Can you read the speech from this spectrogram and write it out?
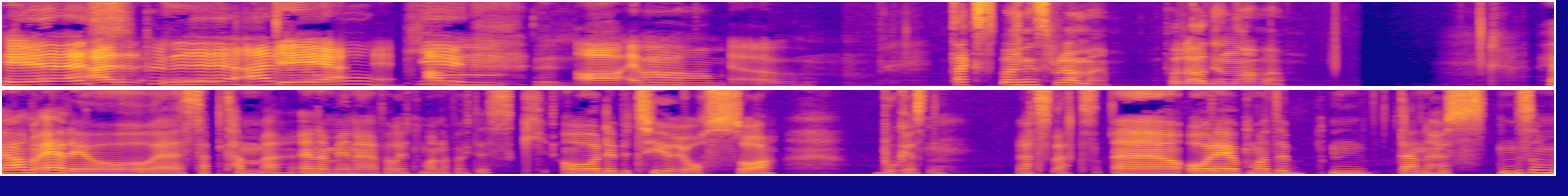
P-R-O-G-A-M Tekstbehandlingsprogrammet på Radio Nova. Ja, nå er det jo eh, september, en av mine favorittmåneder faktisk. Og det betyr jo også bokhøsten, rett og slett. Eh, og det er jo på en måte mm, denne høsten som,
